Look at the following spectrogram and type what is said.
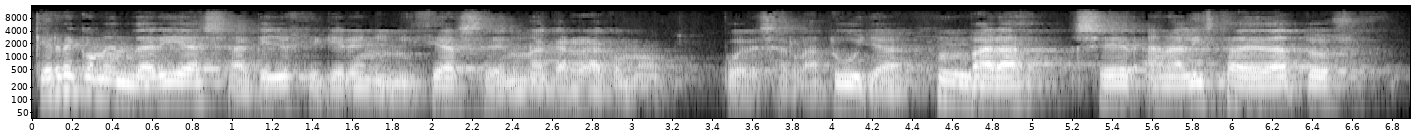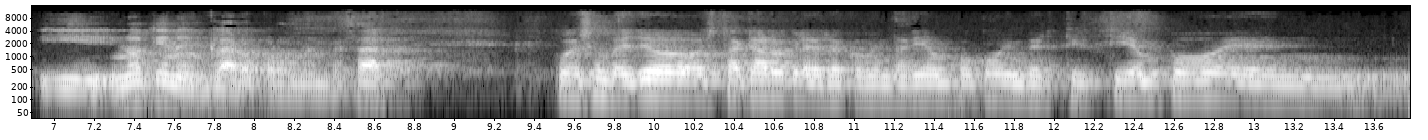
¿qué recomendarías a aquellos que quieren iniciarse en una carrera como puede ser la tuya, Hmm. para ser analista de datos y no tienen claro por dónde empezar? Pues hombre, yo está claro que les recomendaría un poco invertir tiempo en...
